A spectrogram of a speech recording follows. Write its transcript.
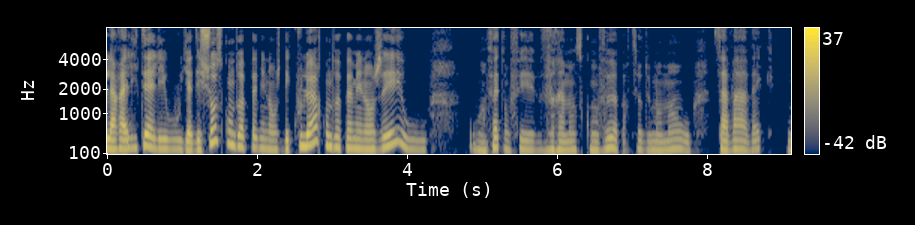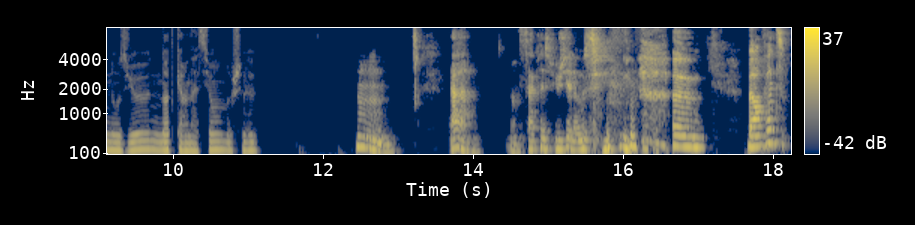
la réalité, elle est où? Il y a des choses qu'on ne doit pas mélanger, des couleurs qu'on ne doit pas mélanger, ou, en fait on fait vraiment ce qu'on veut à partir du moment où ça va avec nos yeux, notre carnation, nos cheveux. Hmm. Ah, un sacré sujet là aussi. euh, bah en fait,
